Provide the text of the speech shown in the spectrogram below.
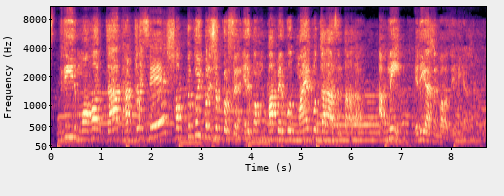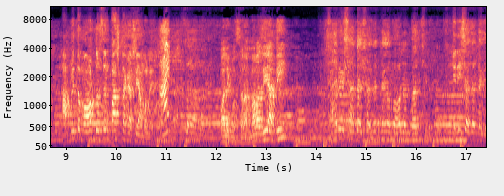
স্ত্রীর মহর যা ধার্য হয়েছে সবটুকুই পরিশোধ করছেন এরকম বাপের পুত মায়ের পুত যারা আছেন তারা দাও আপনি এদিকে আসেন বাবাজি এদিকে আসেন। আপনি তো মহর ধরছেন পাঁচ টাকা সে আমলে। ওয়ালাইকুম আসসালাম। বাবাজি আপনি? সাড়ে সাতাশ হাজার টাকা মহরণ ভাত ছিল। তিরিশ হাজার টাকা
